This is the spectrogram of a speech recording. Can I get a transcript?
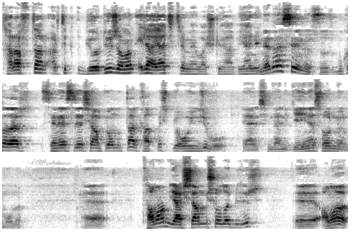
taraftar artık gördüğü zaman eli ayağı titremeye başlıyor abi. Yani Neden sevmiyorsunuz? Bu kadar sene size şampiyonluklar katmış bir oyuncu bu. Yani şimdi hani geyine sormuyorum onu. Ee, tamam yaşlanmış olabilir. Ee, ama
